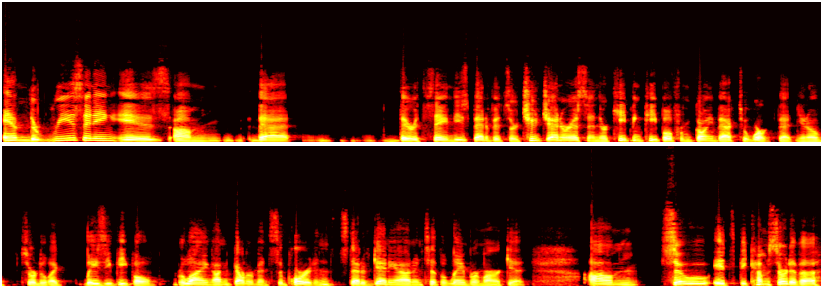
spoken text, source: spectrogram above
And the reasoning is um, that they're saying these benefits are too generous and they're keeping people from going back to work, that, you know, sort of like lazy people relying on government support instead of getting out into the labor market. Um, so it's become sort of a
